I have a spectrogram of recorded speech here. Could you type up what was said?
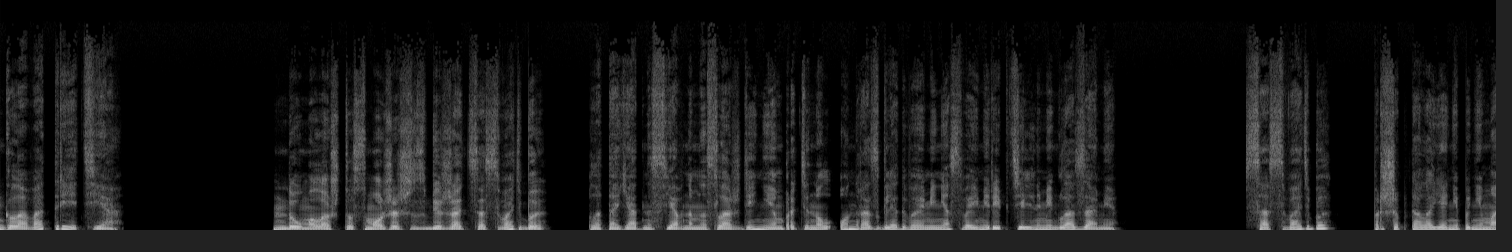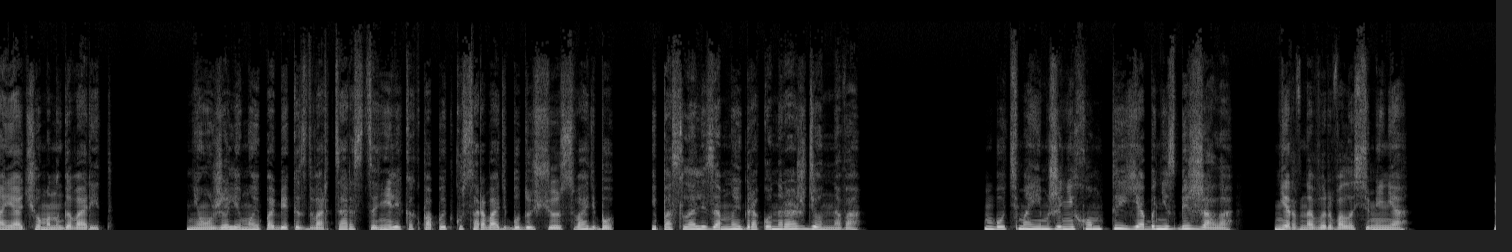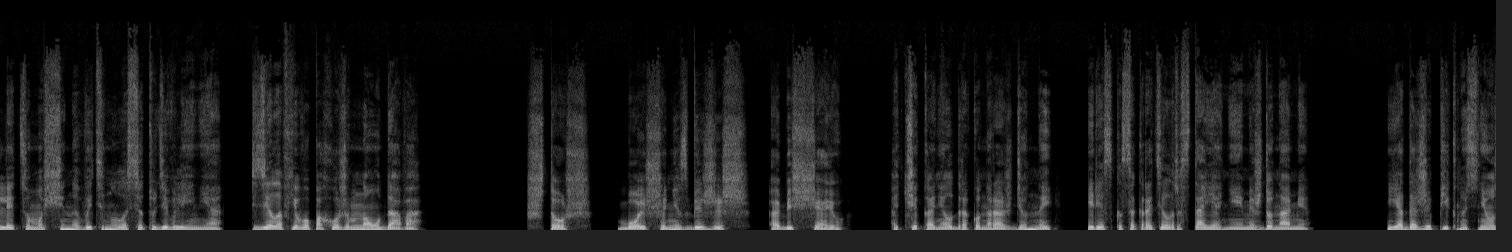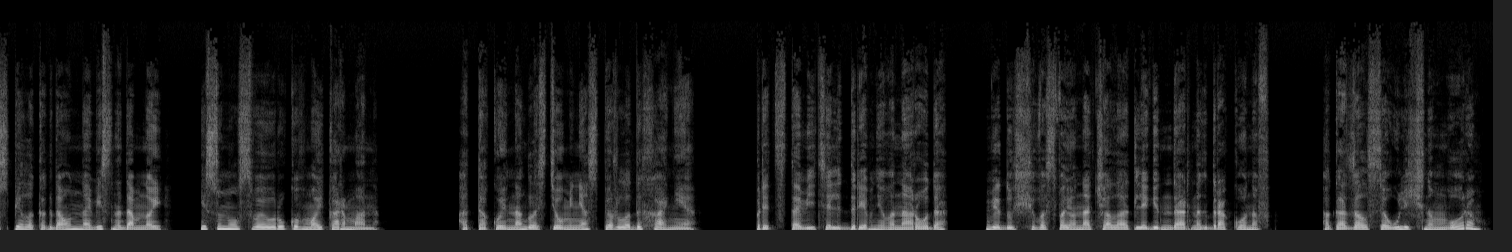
Глава третья. «Думала, что сможешь сбежать со свадьбы?» Платоядно с явным наслаждением протянул он, разглядывая меня своими рептильными глазами. «Со свадьбы?» — прошептала я, не понимая, о чем он говорит. «Неужели мой побег из дворца расценили как попытку сорвать будущую свадьбу и послали за мной дракона рожденного? «Будь моим женихом ты, я бы не сбежала», — нервно вырвалось у меня. Лицо мужчины вытянулось от удивления, сделав его похожим на удава. «Что ж, больше не сбежишь, обещаю», — отчеканил драконорожденный и резко сократил расстояние между нами. Я даже пикнуть не успела, когда он навис надо мной и сунул свою руку в мой карман. От такой наглости у меня сперло дыхание. Представитель древнего народа, ведущего свое начало от легендарных драконов, оказался уличным вором?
